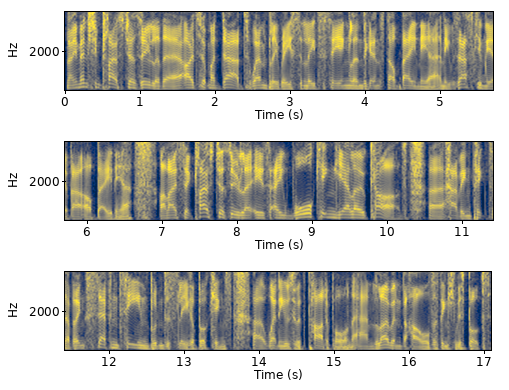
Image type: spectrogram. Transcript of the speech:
Now, you mentioned Klaus Gjasula there. I took my dad to Wembley recently to see England against Albania, and he was asking me about Albania. And I said, Klaus Gjasula is a walking yellow card, uh, having picked up, I think, 17 Bundesliga bookings uh, when he was with Paderborn. And lo and behold, I think he was booked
